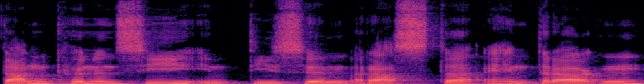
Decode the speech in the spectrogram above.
Dann können Sie in diesem Raster eintragen,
